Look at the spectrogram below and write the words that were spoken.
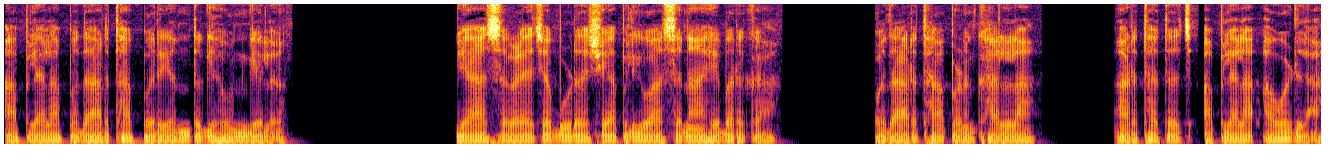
आपल्याला पदार्थापर्यंत घेऊन गेलं. या सगळ्याच्या बुडाशी आपली वासना आहे बरं का? पदार्थ आपण खाल्ला अर्थातच आपल्याला आवडला.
